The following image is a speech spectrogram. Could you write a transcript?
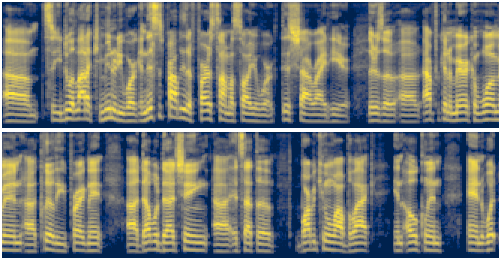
um, so you do a lot of community work, and this is probably the first time I saw your work. This shot right here. There's a, a African American woman, uh, clearly pregnant, uh, double dutching. Uh, it's at the barbecuing while black in Oakland. And what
